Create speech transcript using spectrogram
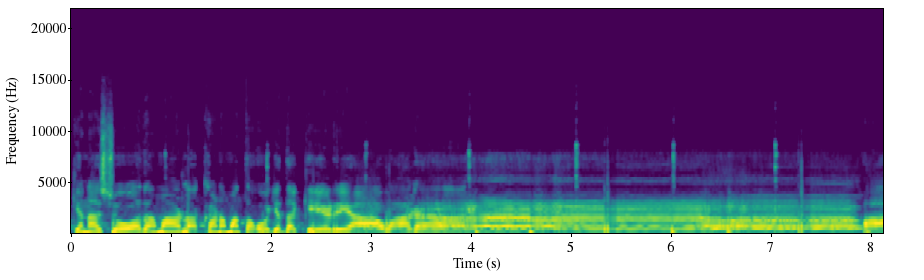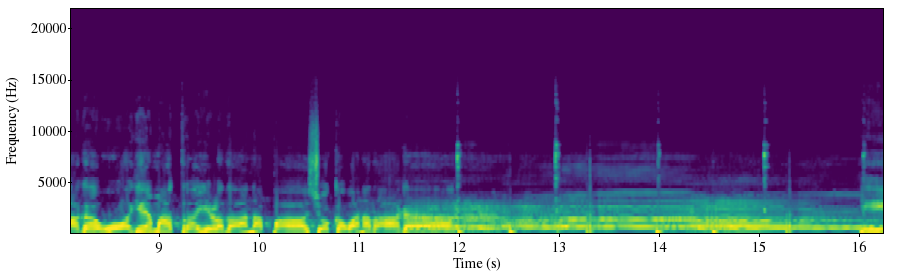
ಆಕಿನ ಶೋಧ ಮಾಡ್ಲಕ್ ಹಣಮಂತ ಹೋಗಿದ್ದ ಕೇಳ್ರಿ ಆವಾಗ. ಆಗ ಹೋಗಿ ಮಾತ್ರ ಇಳ್ದಾನಪ್ಪ ಅಶೋಕವನದಾಗ. ಏ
